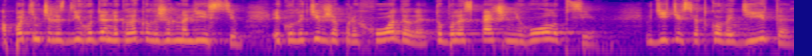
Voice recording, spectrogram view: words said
а потім через дві години кликали журналістів. І коли ті вже приходили, то були спечені голубці, в дітів святкові діти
